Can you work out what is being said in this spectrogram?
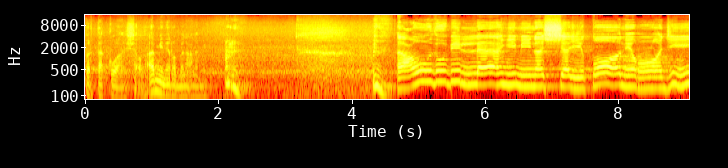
bertakwa insyaallah amin ya rabbal alamin أعوذ بالله من الشيطان الرجيم.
